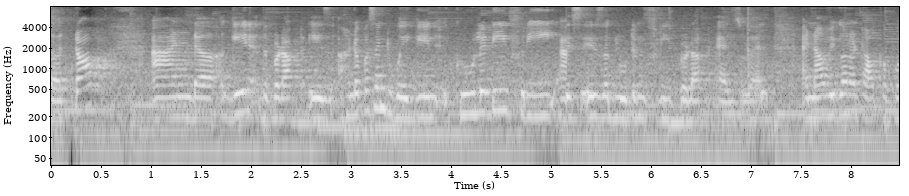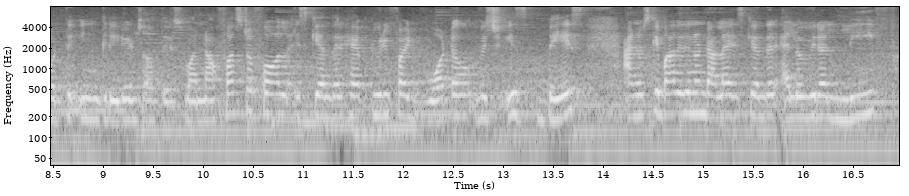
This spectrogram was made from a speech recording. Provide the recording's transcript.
the top. And uh, again, the product is 100% vegan, cruelty free. And this is a gluten free product as well. And now we're gonna talk about the ingredients of this one. Now first of all, इसके अंदर है purified water which is base. And उसके बाद इन्होंने डाला है इसके अंदर aloe vera leaf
